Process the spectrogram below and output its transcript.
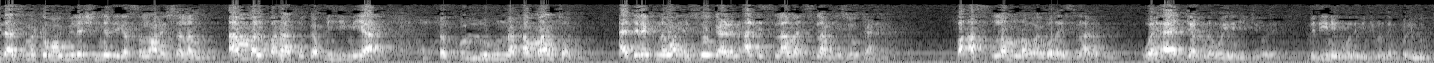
sidaas marka waa wiilashii nabiga sal alay wasalam ama albanaatu gabdhihii miyaa fa kulluhunna dhammaantood adrakna waxay soo gaadheen alislaama islaamkay soo gaadheen fa aslamna way wada islaameen wahaajarna wayna hijroodeen madiinay wada hijroodeen kulligood.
